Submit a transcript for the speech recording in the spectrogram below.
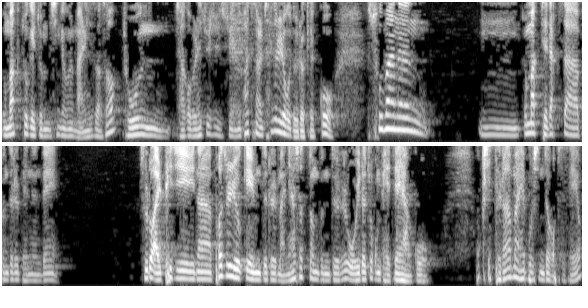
음악 쪽에 좀 신경을 많이 써서 좋은 작업을 해주실 수 있는 파트너를 찾으려고 노력했고 수많은 음, 악 제작사 분들을 뵀는데 주로 RPG나 퍼즐류 게임들을 많이 하셨던 분들을 오히려 조금 배제하고 혹시 드라마 해보신 적 없으세요?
